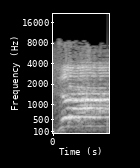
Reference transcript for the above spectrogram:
The.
